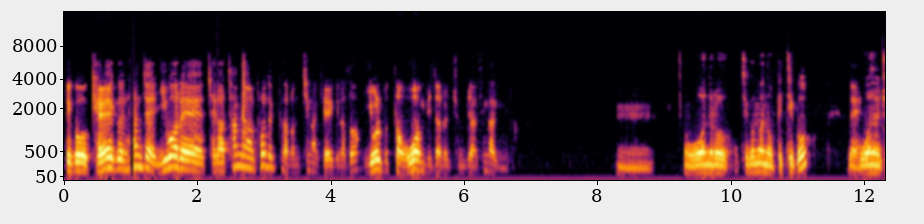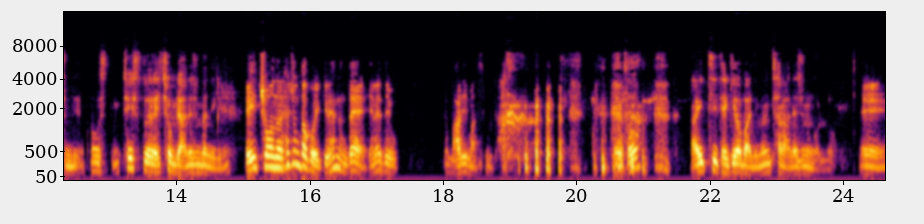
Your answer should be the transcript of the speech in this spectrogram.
그리고 계획은 현재 2월에 제가 참여한 프로젝트가 런칭할 계획이라서 2월부터 5원 비자를 준비할 생각입니다. 음, 5원으로 지금은 OPT고 네. 5원을 준비. 어, 체이스도 H1B 안 해준다는 얘기네. H1을 해준다고 얘기를 했는데, 얘네들이 말이 많습니다. 그래서 IT 대기업 아니면 잘 안 해주는 걸로. 예,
